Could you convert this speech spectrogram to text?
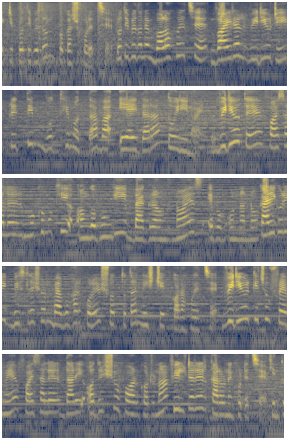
একটি প্রতিবেদন প্রকাশ করেছে। প্রতিবেদনে বলা হয়েছে, ভাইরাল ভিডিওটি কৃত্রিম বুদ্ধিমত্তা বা এআই দ্বারা তৈরি নয়। ভিডিওতে ফয়সালের মুখোমুখি অঙ্গভঙ্গি, ব্যাকগ্রাউন্ড নয়েজ এবং অন্যান্য কারিগরি বিশ্লেষণ ব্যবহার করে সত্যতা নিশ্চিত করা হয়েছে। ভিডিওর কিছু ফ্রেমে ফয়সালের দাড়ি অদৃশ্য হওয়ার ঘটনা ফিল্টারের কারণে ঘটেছে। কিন্তু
